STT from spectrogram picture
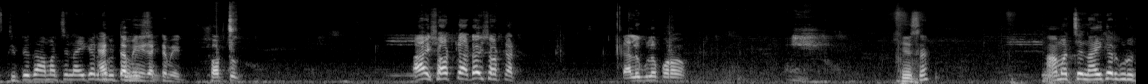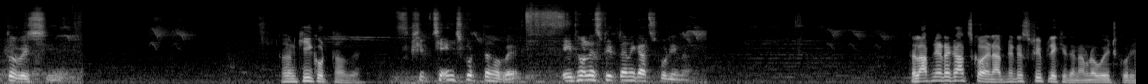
স্ক্রিপ্টে তো আমার চেয়ে নায়িকার গুরুত্ব একটা মিনিট একটা মিনিট শর্ট তো আই শর্টকাট ওই শর্টকাট ডায়লগুলো পড়ো কি হয়েছে? আমার চেয়ে নায়িকার গুরুত্ব বেশি। তখন কি করতে হবে? স্ক্রিপ্ট চেঞ্জ করতে হবে। এই ধরনের স্ক্রিপ্ট আমি কাজ করি না। তাহলে আপনি একটা কাজ করেন আপনি একটা স্ক্রিপ্ট লিখে দেন আমরা ওয়েট করি।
